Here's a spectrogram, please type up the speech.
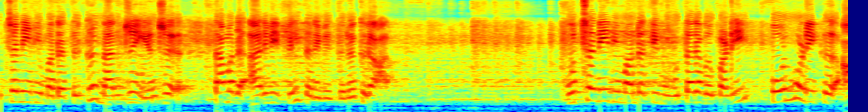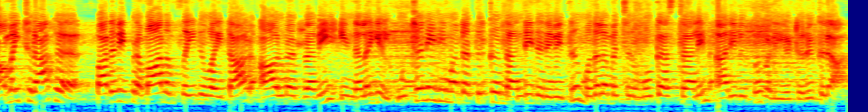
உச்சநீதிமன்றத்திற்கு நன்றி என்று தமது அறிவிப்பில் தெரிவித்திருக்கிறார். உச்சநீதிமன்றத்தின் உத்தரவுப்படி பொன்முடிக்கு அமைச்சராக பதவி பிரமாணம் செய்து வைத்தார் ஆளுநர் ரவி. இந்நிலையில் உச்சநீதிமன்றத்திற்கு நன்றி தெரிவித்து முதலமைச்சர் மு க ஸ்டாலின் அறிவிப்பு வெளியிட்டிருக்கிறார்.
